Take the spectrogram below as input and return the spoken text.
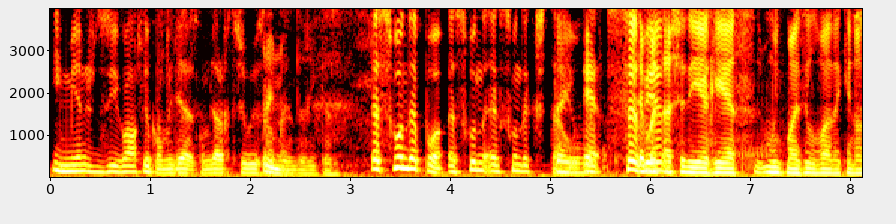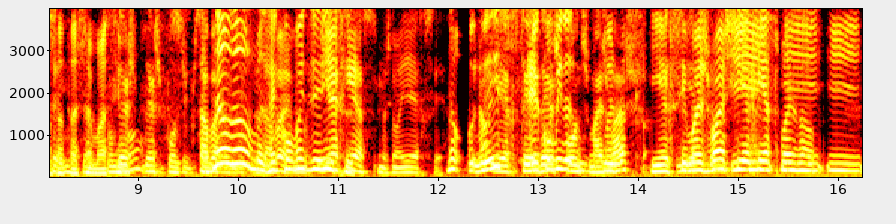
e menos desigual que a Com portuguesa. melhor, com melhor redistribuição Primeiro. da riqueza. A segunda, a segunda, a segunda questão Tem uma- é Tem saber... uma taxa de IRS muito mais elevada que a nossa Sim, taxa máxima. 10, 10 pontos por cento. Não, não, mas está é convém dizer isso. IRS, mas não é IRC. Não, Não, isso IRC 10 combina- pontos mais baixos. IRC mais baixo e IRS mais alto. e-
